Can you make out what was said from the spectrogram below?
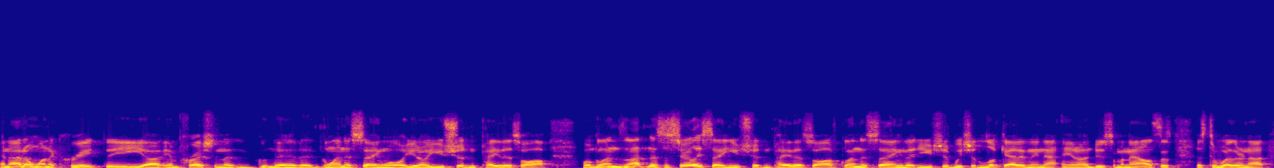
and I don't want to create the uh, impression that, that Glenn is saying, well, you know, you shouldn't pay this off. Well, Glenn's not necessarily saying you shouldn't pay this off. Glenn is saying that you should, we should look at it and you know and do some analysis as to whether or not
